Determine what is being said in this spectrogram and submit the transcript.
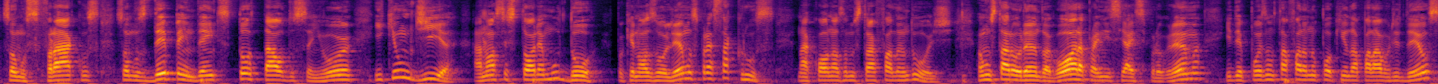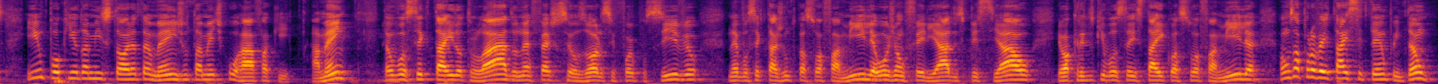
somos fracos, somos dependentes total do Senhor e que um dia a nossa história mudou porque nós olhamos para essa cruz na qual nós vamos estar falando hoje. Vamos estar orando agora para iniciar esse programa e depois vamos estar falando um pouquinho da palavra de Deus e um pouquinho da minha história também, juntamente com o Rafa aqui. Amém? Então você que está aí do outro lado, né, feche os seus olhos se for possível, né, você que está junto com a sua família, hoje é um feriado especial, eu acredito que você está aí com a sua família. Vamos aproveitar esse tempo então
